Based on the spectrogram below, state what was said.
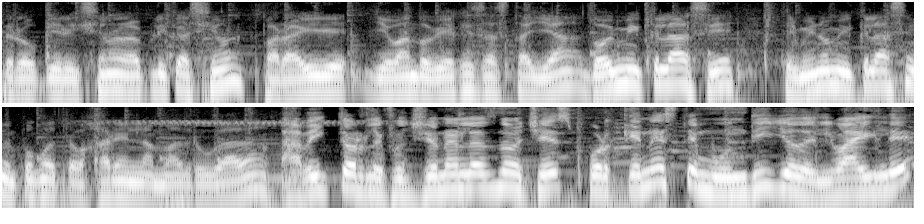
pero dirección a la aplicación para ir llevando viajes hasta allá. Doy mi clase, termino mi clase y me pongo a trabajar en la madrugada. A Víctor le funcionan las noches porque en este mundillo del baile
